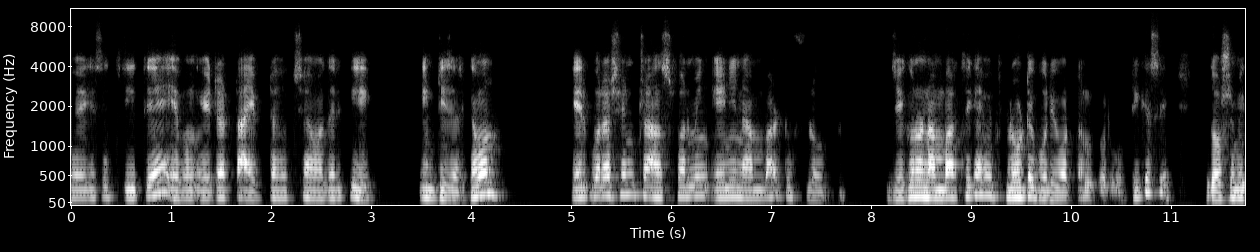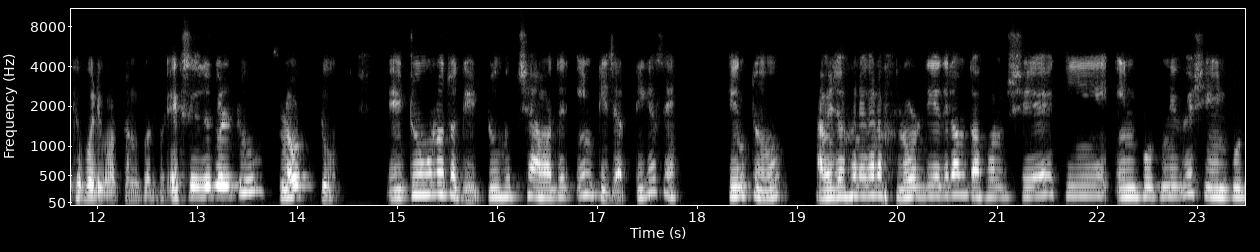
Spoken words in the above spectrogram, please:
হয়ে গেছে থ্রিতে এবং এটার টাইপটা হচ্ছে আমাদের কি? ইন্টিজার কেমন? এরপর আসেন transforming any number to float যে কোনো নাম্বার থেকে আমি ফ্লোটে পরিবর্তন করব, ঠিক আছে? দশমিকে পরিবর্তন করব। X is equal to float two এই টু মূলত কি? টু হচ্ছে আমাদের ইন্টিজার ঠিক আছে? কিন্তু আমি যখন এখানে ফ্লোট দিয়ে দিলাম, তখন সে কি ইনপুট নিবে? সে ইনপুট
